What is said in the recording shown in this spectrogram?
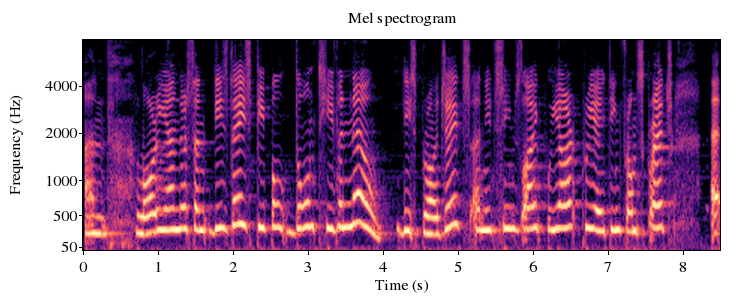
And Laurie Anderson, these days people don't even know these projects, and it seems like we are creating from scratch a,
